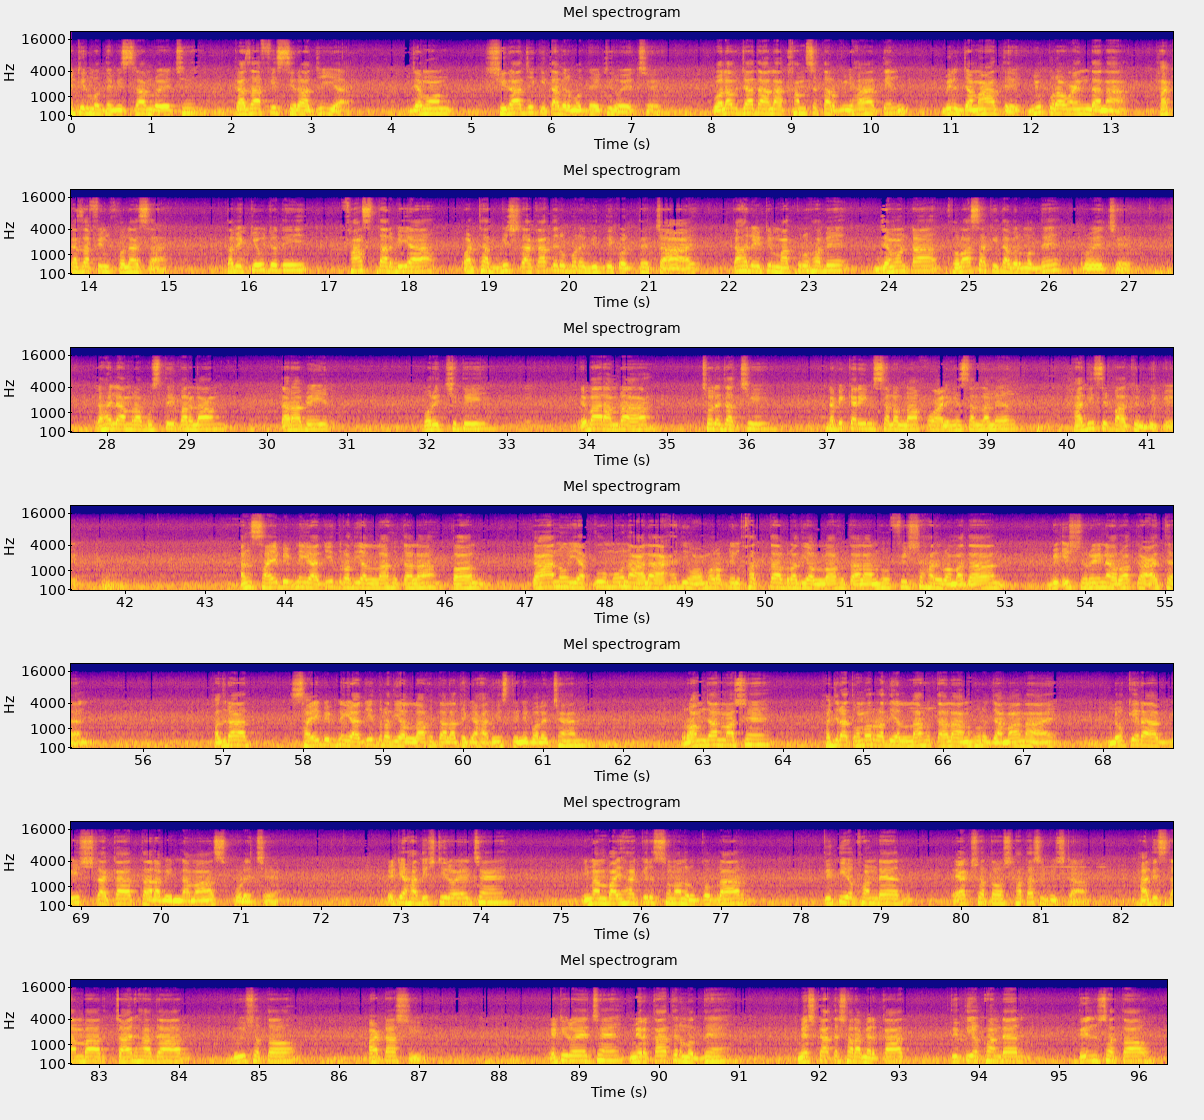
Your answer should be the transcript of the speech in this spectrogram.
এটির মধ্যে বিশ্রাম রয়েছে। কাজাফি সিরাজিয়া, যেমন সিরাজি কিতাবের মধ্যে এটি রয়েছে। ওয়ালাব জাদা আলা খামসে তার বিহাতিন বিল জামাতে ইউকুরা ওয়াইন্দানা হাকাজাফিল খোলাসা। তবে কেউ যদি ফাঁস তার বিয়া, অর্থাৎ বিশ রাকাতের উপরে বৃদ্ধি করতে চায়, তাহলে এটি মাকরু হবে যেমনটা খোলাসা কিতাবের মধ্যে রয়েছে। তাহলে আমরা বুঝতেই পারলাম, তারাবির পরিচিতি। এবার আমরা চলে যাচ্ছি নবী করিম সাল্লাহ আলী সাল্লামের হাদিসে পাখির দিকে। আন সাহেব ইবনে ইয়াজিদ রদি আল্লাহ তালা কানু ইয়াকুমুন আলা আহাদি ওমর আব্দুল খত্তাব আল্লাহ তালানহু ফি শাহর রমাদান বি ইশরিনা রকাআতান হজরত সাইব ইবনে ইয়াজিদ রদি আল্লাহ তালা থেকে হাদিস তিনি বলেছেন, রমজান মাসে হজরত ওমর রদি আল্লাহ তালা আনহুর জামানায় লোকেরা বিশ টাকা তারাবির নামাজ পড়েছে। এটি হাদিসটি রয়েছে ইমাম বাইহাকির সোনানুল কোবরার তৃতীয় খণ্ডের একশত সাতাশি পৃষ্ঠা, হাদিস নাম্বার চার হাজার দুইশত আটাশি। এটি রয়েছে মেরকাতের মধ্যে, মেসকাতের সারা মেরকাত তৃতীয় খণ্ডের তিনশত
